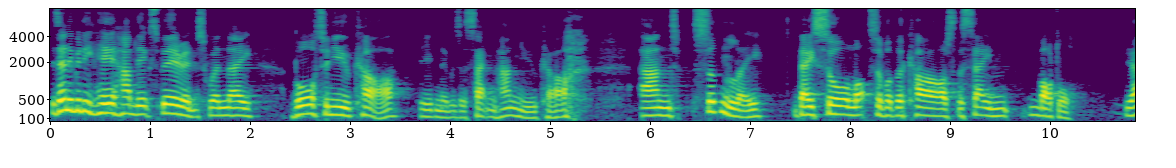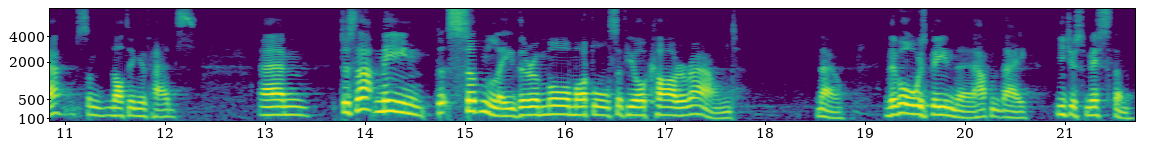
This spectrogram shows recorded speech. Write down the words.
Has anybody here had the experience when they bought a new car, even if it was a second-hand new car, and suddenly they saw lots of other cars the same model? Yeah, some nodding of heads. Um, does that mean that suddenly there are more models of your car around? No. They've always been there, haven't they? You just miss them.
